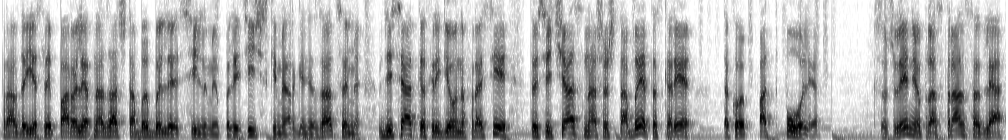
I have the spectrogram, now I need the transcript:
Правда, если пару лет назад штабы были сильными политическими организациями в десятках регионов России, то сейчас наши штабы это скорее такое подполье. К сожалению, пространства для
